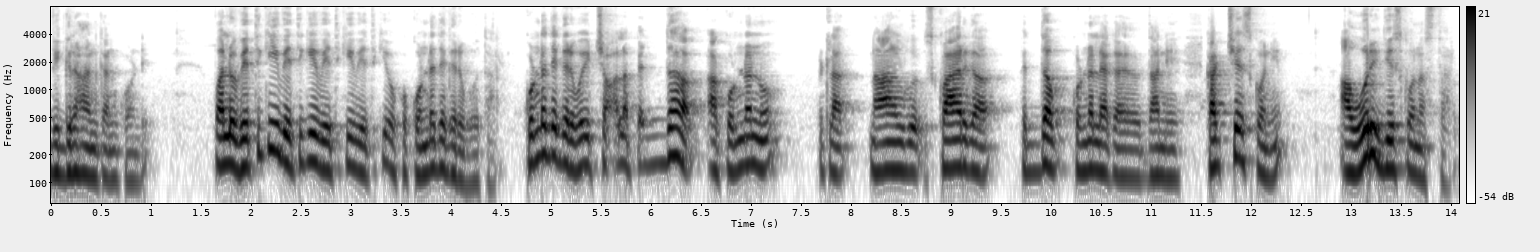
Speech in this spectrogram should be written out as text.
విగ్రహానికి అనుకోండి వాళ్ళు వెతికి వెతికి వెతికి వెతికి ఒక కొండ దగ్గర పోతారు. కొండ దగ్గర పోయి చాలా పెద్ద ఆ కొండను ఇట్లా నాలుగు స్క్వేర్గా పెద్ద కొండలేక దాన్ని కట్ చేసుకొని ఆ ఊరికి తీసుకొని వస్తారు.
